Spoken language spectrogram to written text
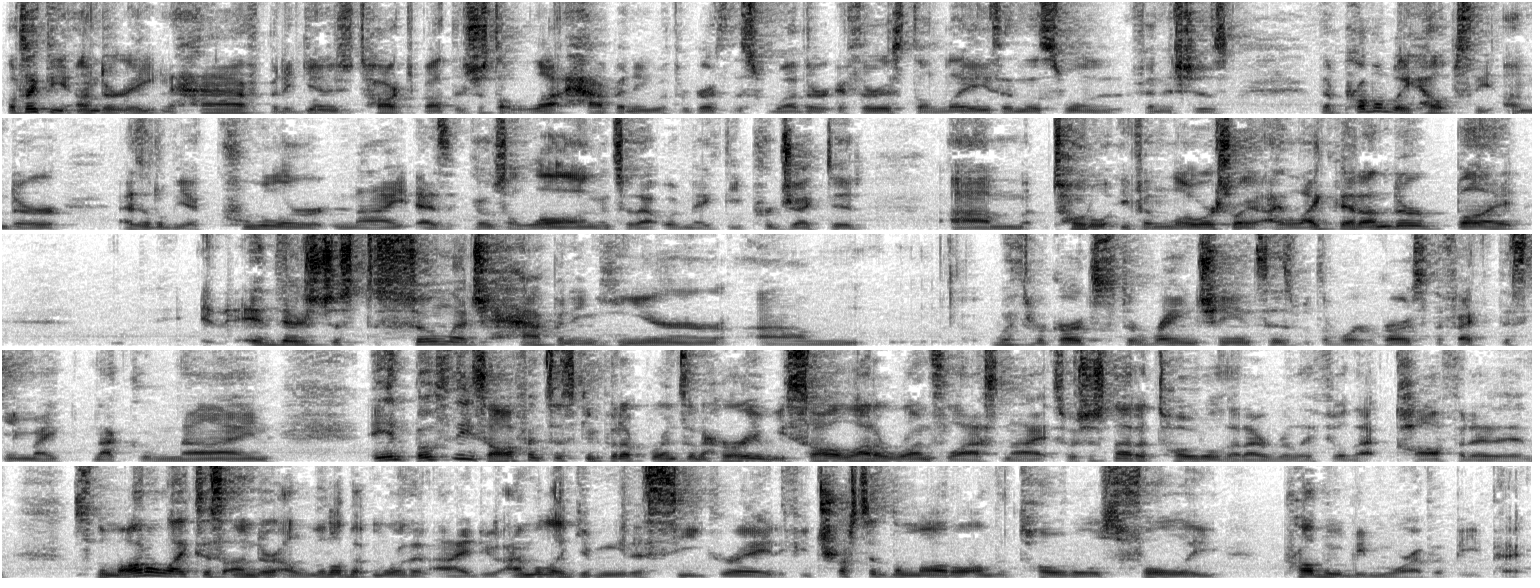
I'll take the under eight and a half, but again, as you talked about, there's just a lot happening with regards to this weather. If there is delays in this one and finishes, that probably helps the under, as it'll be a cooler night as it goes along, and so that would make the projected um, total even lower. So I, I like that under, but it, it, there's just so much happening here um, with regards to the rain chances, with regards to the fact that this game might not go nine. And both of these offenses can put up runs in a hurry. We saw a lot of runs last night, so it's just not a total that I really feel that confident in. So the model likes this under a little bit more than I do. I'm only giving it a C grade. If you trusted the model on the totals fully, probably would be more of a B pick.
